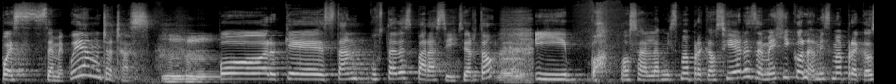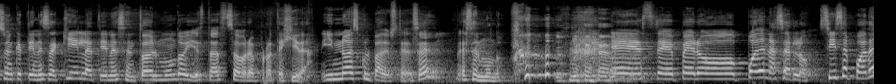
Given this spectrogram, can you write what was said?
pues se me cuidan muchachas, porque están ustedes para sí, ¿cierto? Y, oh, o sea, la misma precaución, si eres de México, la misma precaución que tienes aquí, la tienes en todo el mundo y estás sobreprotegida. Y no es culpa de ustedes, ¿eh? Es el mundo. este, pero pueden hacerlo. Sí se puede,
